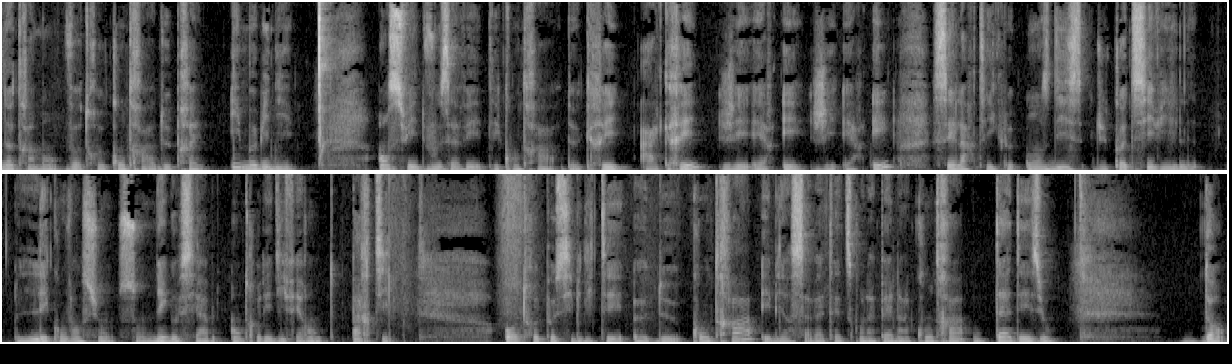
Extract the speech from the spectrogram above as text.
notamment votre contrat de prêt immobilier. Ensuite, vous avez des contrats de gré à gré, GRE, GRE. C'est l'article 11.10 du Code civil. Les conventions sont négociables entre les différentes parties. Autre possibilité euh, de contrat, eh bien, ça va être ce qu'on appelle un contrat d'adhésion, dans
